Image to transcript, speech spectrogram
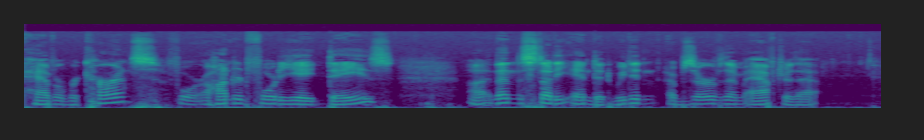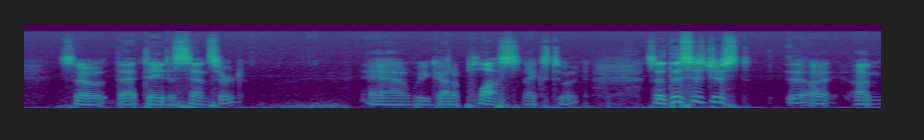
have a recurrence for 148 days. Uh, and then the study ended. We didn't observe them after that. So that data censored, and we got a plus next to it. So this is just, uh, I'm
